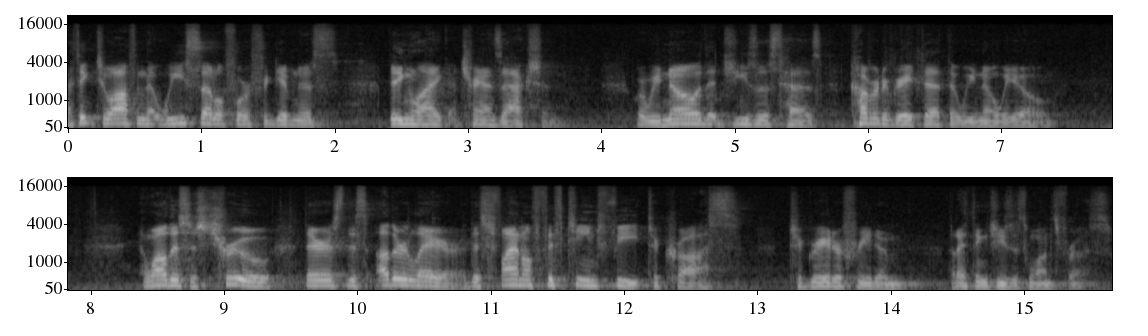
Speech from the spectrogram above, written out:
I think too often that we settle for forgiveness being like a transaction where we know that Jesus has covered a great debt that we know we owe. And while this is true, there is this other layer, this final 15 feet to cross to greater freedom that I think Jesus wants for us.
